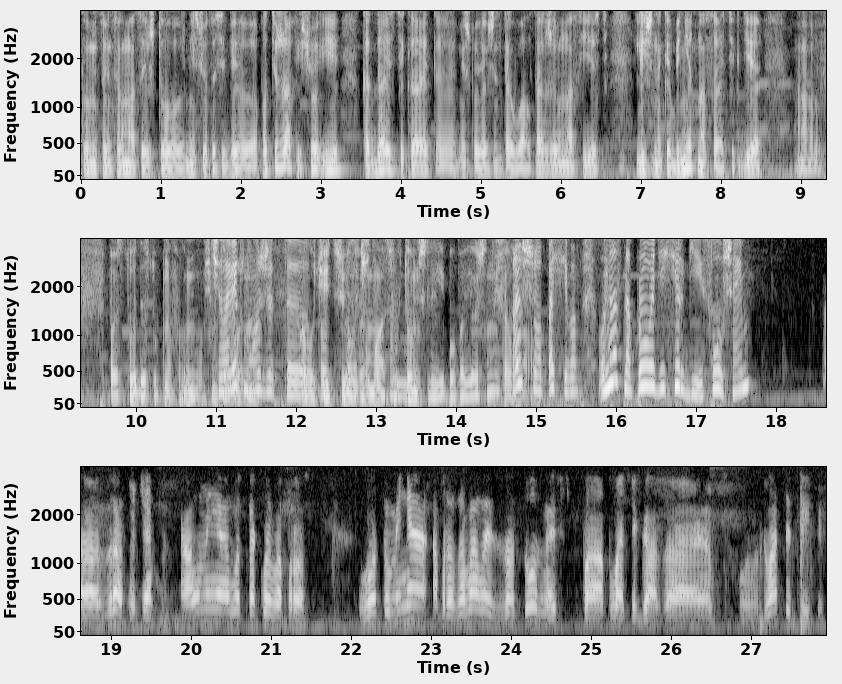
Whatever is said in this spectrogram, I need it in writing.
кроме той информации, что несет о себе о платежах, еще и когда истекает межповерхностный интервал. Также у нас есть личный кабинет на сайте, где в простой доступной форме, в общем Человек можно может получить всю получить информацию, информацию, в том числе и по поверхностному интервалу. Хорошо, спасибо. У нас на проводе Сергей. Слушаем. А, здравствуйте. А у меня вот такой вопрос. Вот у меня образовалась задолженность по оплате газа в 20 тысяч.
